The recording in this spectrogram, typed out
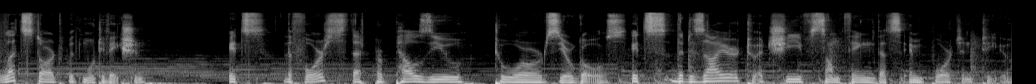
Let's start with motivation. It's the force that propels you towards your goals. It's the desire to achieve something that's important to you.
